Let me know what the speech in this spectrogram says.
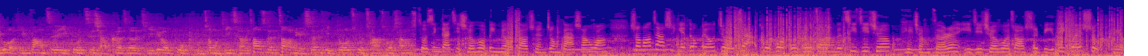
起火停放之一部自小客车及六部普重机车，造成赵女身体多处擦挫伤。所幸该起车祸并没有造成重大伤亡，双方驾驶也都没有酒驾。不过无辜遭殃的汽机车赔偿责任以及车祸肇事比例归属，还有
